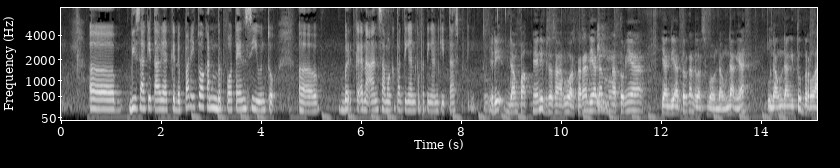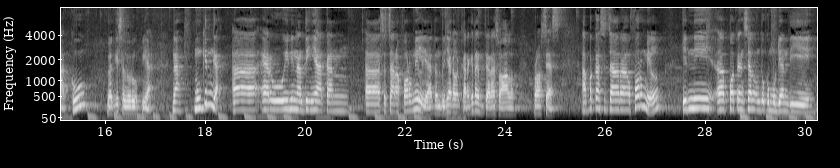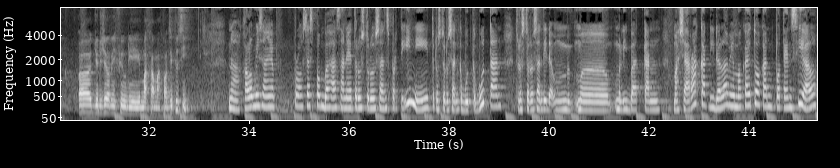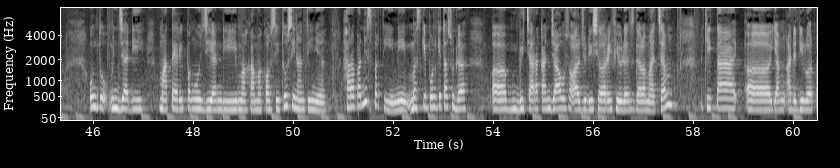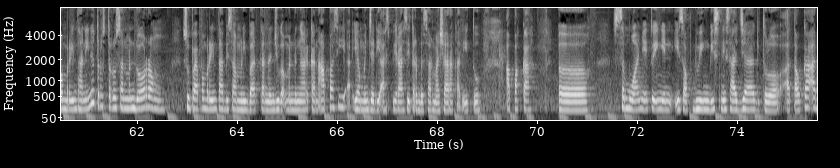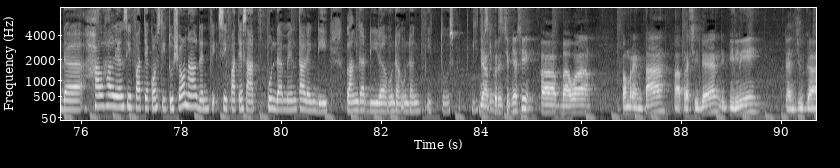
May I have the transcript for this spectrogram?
uh, bisa kita lihat ke depan itu akan berpotensi untuk uh, berkenaan sama kepentingan-kepentingan kita seperti itu. Jadi dampaknya ini bisa sangat luas karena dia akan mengaturnya yang diatur kan dalam sebuah undang-undang ya. Undang-undang itu berlaku bagi seluruh pihak. Nah, mungkin nggak uh, eh, RUU ini nantinya akan uh, secara formil ya tentunya kalau karena kita bicara soal proses. Apakah secara formil ini uh, potensial untuk kemudian di uh, judicial review di Mahkamah Konstitusi? Nah, kalau misalnya proses pembahasannya terus-terusan seperti ini, terus-terusan kebut-kebutan, terus-terusan tidak me melibatkan masyarakat di dalamnya, maka itu akan potensial untuk menjadi materi pengujian di Mahkamah Konstitusi nantinya. Harapannya seperti ini, meskipun kita sudah uh, bicarakan jauh soal judicial review dan segala macam, kita uh, yang ada di luar pemerintahan ini terus-terusan mendorong supaya pemerintah bisa melibatkan dan juga mendengarkan apa sih yang menjadi aspirasi terbesar masyarakat itu. Apakah uh, semuanya itu ingin ease of doing business saja gitu loh. Ataukah ada hal-hal yang sifatnya konstitusional dan sifatnya sangat fundamental yang dilanggar di dalam undang-undang itu? Gitu ya sih, prinsipnya sih uh, bahwa pemerintah Pak Presiden dipilih dan juga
